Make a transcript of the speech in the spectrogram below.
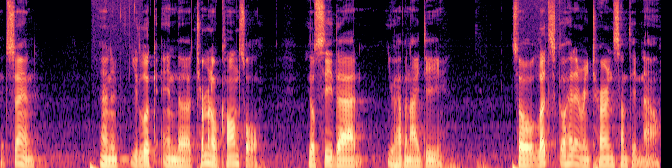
hit send and if you look in the terminal console, you'll see that you have an ID. So let's go ahead and return something now.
